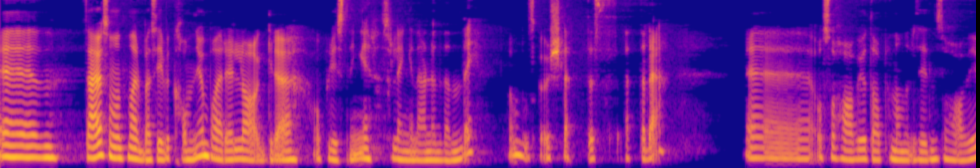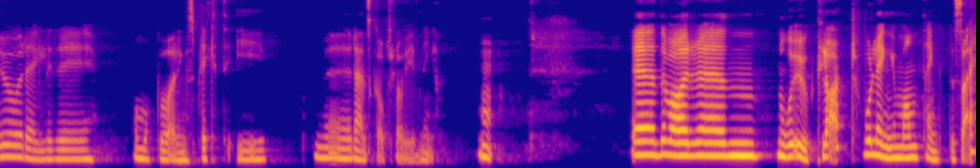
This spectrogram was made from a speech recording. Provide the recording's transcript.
Eh, det er jo sånn at En arbeidsgiver kan jo bare lagre opplysninger så lenge det er nødvendig. Det skal jo slettes etter det. Eh, og så har vi jo da på den andre siden så har vi jo regler i, om oppbevaringsplikt i regnskapslovgivningen. Mm. Eh, det var noe uklart hvor lenge man tenkte seg.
